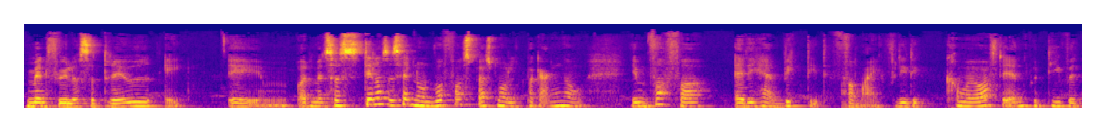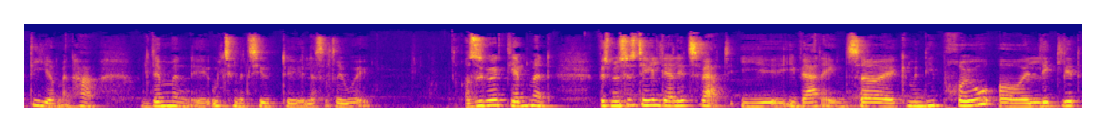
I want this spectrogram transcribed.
man føler sig drevet af? Øhm, og at man så stiller sig selv nogle hvorfor-spørgsmål et par gange om, jamen hvorfor er det her vigtigt for mig? Fordi det kommer jo ofte an på de værdier, man har, og det er dem, man øh, ultimativt øh, lader sig drive af. Og så skal vi ikke glemme, at hvis man synes, det hele det er lidt svært i, i hverdagen, så øh, kan man lige prøve at øh, lægge lidt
